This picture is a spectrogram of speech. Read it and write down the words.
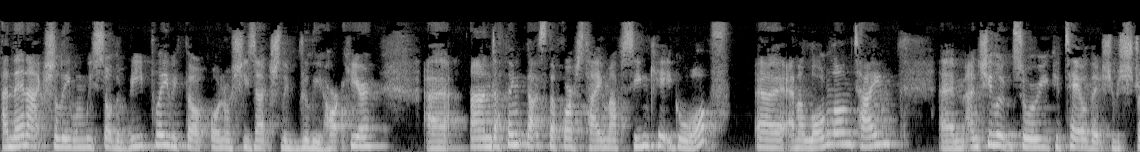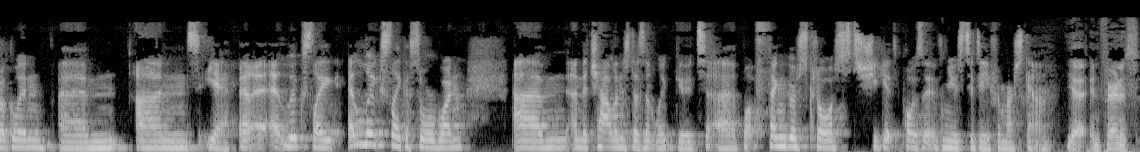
and then actually, when we saw the replay, we thought, oh no, she's actually really hurt here. Uh, and I think that's the first time I've seen Katie go off uh, in a long, long time. Um, and she looked sore. You could tell that she was struggling. Um, and yeah, it, it, looks like it looks like a sore one. Um, and the challenge doesn't look good. Uh, but fingers crossed, she gets positive news today from her scan. Yeah, in fairness,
